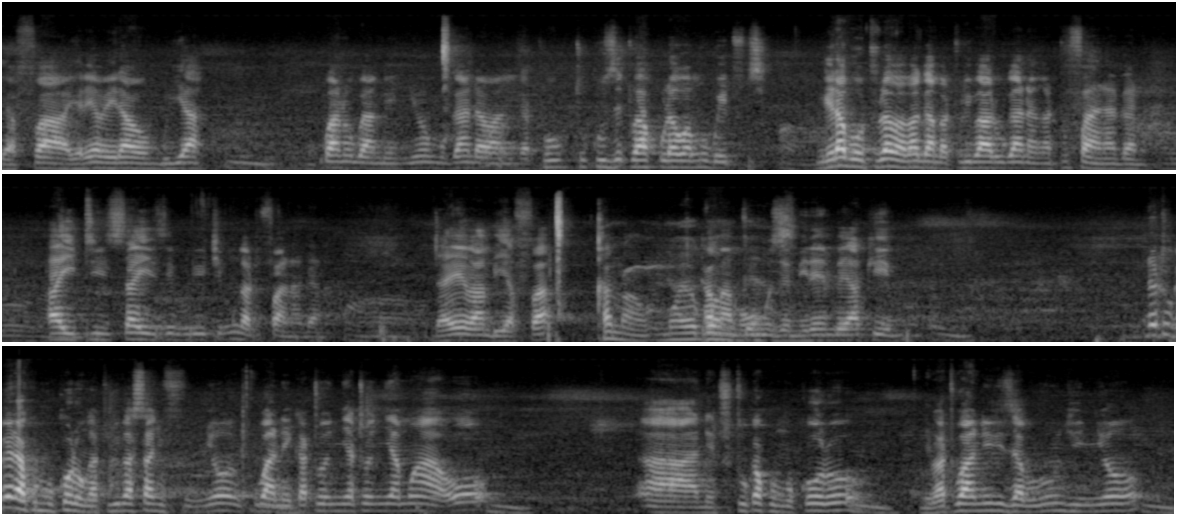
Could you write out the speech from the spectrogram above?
yafa yali abeerawo mbuya. Mm. mukwano gwange nnyo muganda wange nga tu- tukuze twakula wamu bwe tuti. Ngaera bwotulaba bagamba tuli baluganda nga tufaanagana haiti saizi buli kimu nga tufaanagana. Naye bambi yafa. Kama gw'omugenzi emirembe yakimu netugenda ku mukolo nga tuli basanyufu nnyo kuba nekatonnyatonyamu awo Mm, Ah, ne tutuuka ku mukolo Mm. ne batwaniriza bulungi nnyo mm,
